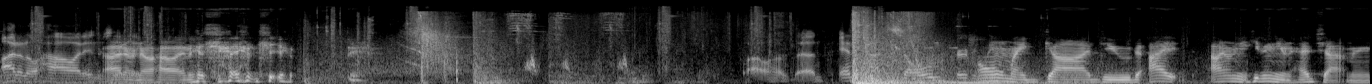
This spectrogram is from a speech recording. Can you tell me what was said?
I don't know how I didn't. I don't know how I missed him too. Wow, that was bad. And they got zoned perfectly. Oh my god, dude. I I don't he didn't even headshot me.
